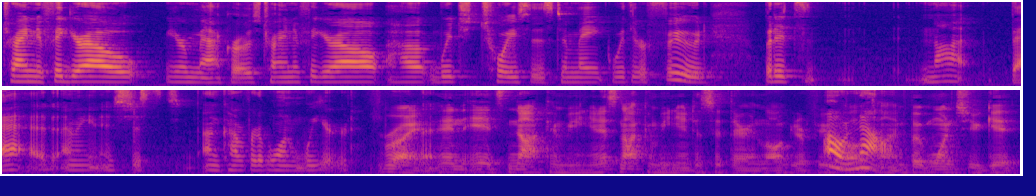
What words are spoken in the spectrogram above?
trying to figure out your macros, trying to figure out how which choices to make with your food, but it's not bad. I mean, it's just uncomfortable and weird. Right, Right. and it's not convenient. It's not convenient to sit there and log your food Oh, all the time. But once you get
